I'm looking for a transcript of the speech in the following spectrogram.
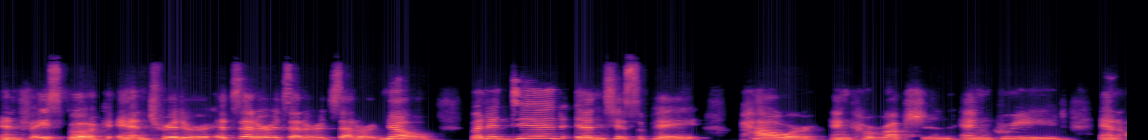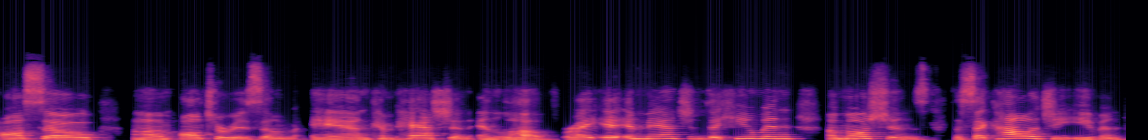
and Facebook and Twitter, et cetera, et cetera, et cetera. No, but it did anticipate power and corruption and greed and also um, altruism and compassion and love right? It, imagine the human emotions the psychology even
